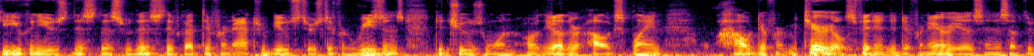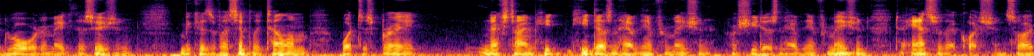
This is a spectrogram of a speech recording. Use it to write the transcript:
You can use this, this, or this. They've got different attributes. There's different reasons to choose one or the other. I'll explain how different materials fit into different areas, and it's up to the grower to make a decision. Because if I simply tell them what to spray, next time he he doesn't have the information or she doesn't have the information to answer that question. So I,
